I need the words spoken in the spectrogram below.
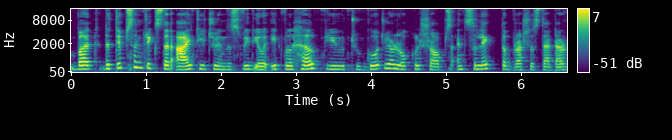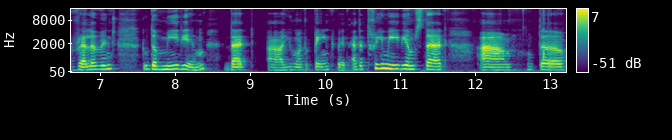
But the tips and tricks that I teach you in this video, it will help you to go to your local shops and select the brushes that are relevant to the medium that uh, you want to paint with. And the three mediums that um, the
